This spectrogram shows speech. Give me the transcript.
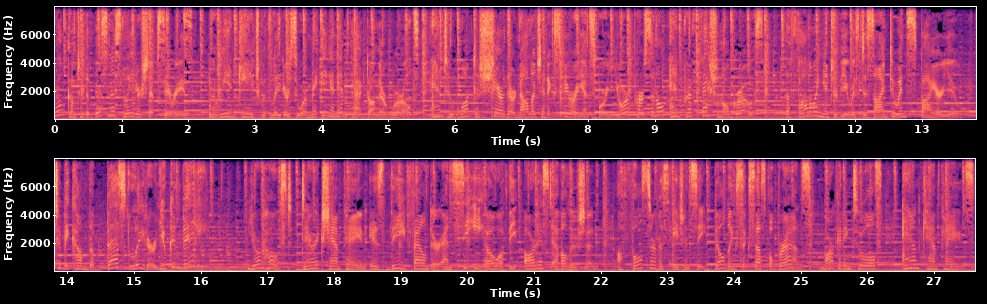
Welcome to the Business Leadership Series, where we engage with leaders who are making an impact on their worlds and who want to share their knowledge and experience for your personal and professional growth. The following interview is designed to inspire you to become the best leader you can be. Your host, Derek Champagne, is the founder and CEO of The Artist Evolution, a full service agency building successful brands, marketing tools, and campaigns,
